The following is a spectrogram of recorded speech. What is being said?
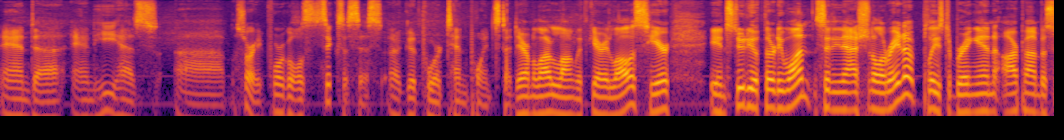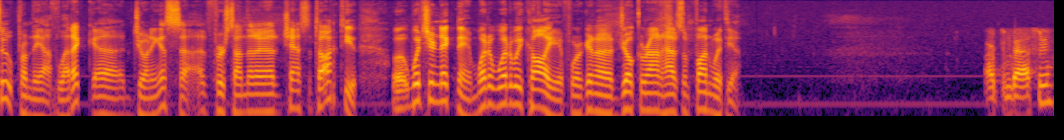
and uh, and he has uh, sorry four goals, six assists, uh, good for ten points. Uh, Darren Millard along with Gary Lawless here in Studio 31, City National Arena. Pleased to bring in Arpon Basu from the Athletic, uh, joining us. Uh, first time that I had a chance to talk to you. Uh, what's your nickname? What what do we call you if we're gonna joke around, and have some fun with you? Arpon Basu.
